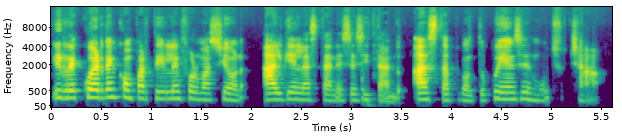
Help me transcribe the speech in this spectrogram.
Y recuerden compartir la información. Alguien la está necesitando. Hasta pronto. Cuídense mucho. Chao.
